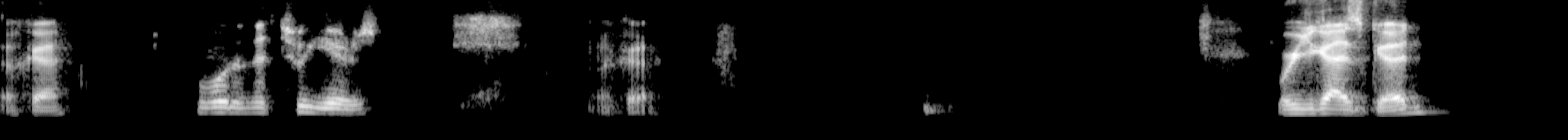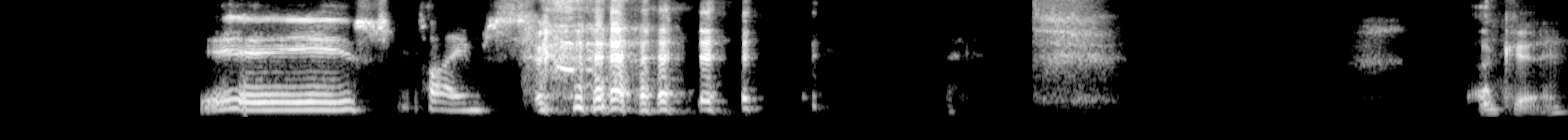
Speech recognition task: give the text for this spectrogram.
Okay. for the two years. Okay. Were you guys good? Yeah, sometimes. okay.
